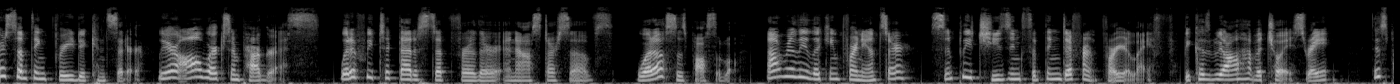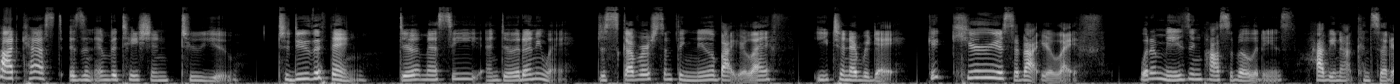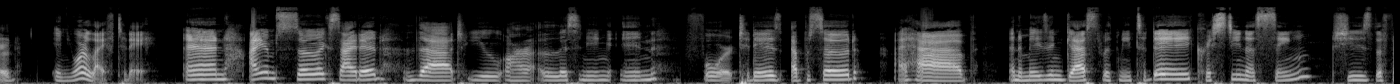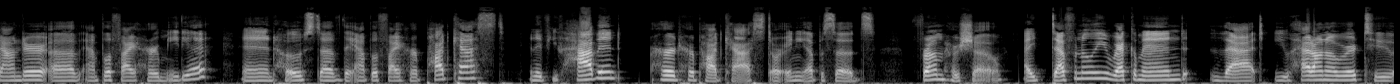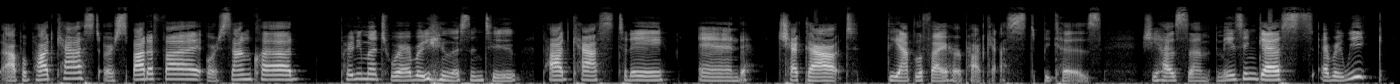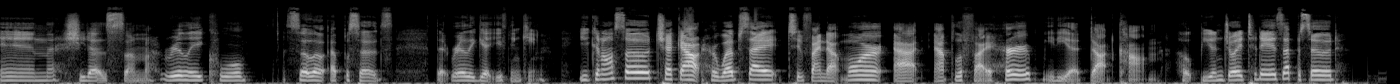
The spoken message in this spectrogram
Here's something for you to consider. We are all works in progress. What if we took that a step further and asked ourselves, what else is possible? Not really looking for an answer, simply choosing something different for your life. Because we all have a choice, right? This podcast is an invitation to you to do the thing, do it messy, and do it anyway. Discover something new about your life each and every day. Get curious about your life. What amazing possibilities have you not considered in your life today? And I am so excited that you are listening in for today's episode. I have an amazing guest with me today, Christina Singh. She's the founder of Amplify Her Media and host of the Amplify Her podcast. And if you haven't heard her podcast or any episodes from her show, I definitely recommend that you head on over to Apple Podcast or Spotify or SoundCloud, pretty much wherever you listen to podcasts today, and check out the Amplify Her podcast because she has some amazing guests every week and she does some really cool solo episodes that really get you thinking. You can also check out her website to find out more at amplifyhermedia.com. Hope you enjoyed today's episode.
